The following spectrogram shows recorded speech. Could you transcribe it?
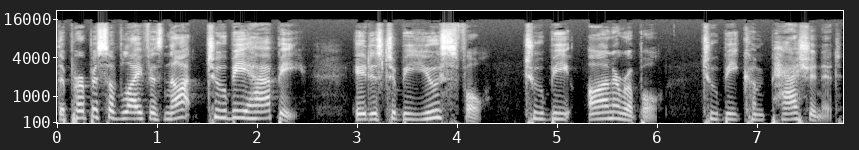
The purpose of life is not to be happy. It is to be useful, to be honorable, to be compassionate,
